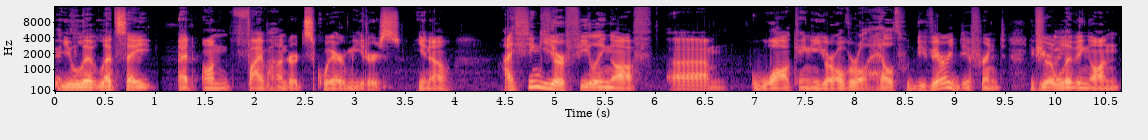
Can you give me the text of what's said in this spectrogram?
you live let's say at on 500 square meters, you know, I think your feeling of um, walking, your overall health would be very different if you're Right. living on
